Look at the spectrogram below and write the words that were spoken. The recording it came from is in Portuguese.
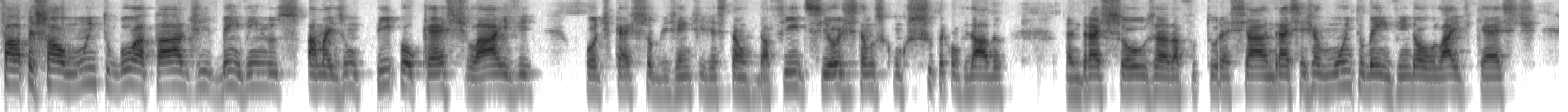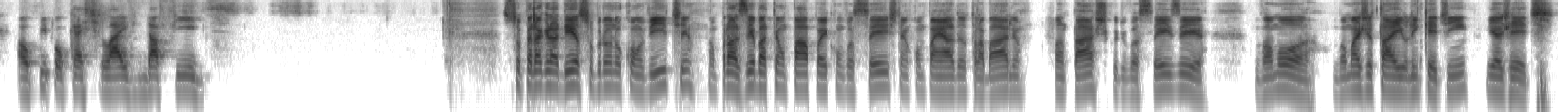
Fala pessoal, muito boa tarde, bem-vindos a mais um Peoplecast Live, podcast sobre gente e gestão da FIDS. E hoje estamos com um super convidado, André Souza, da Futura SA. André, seja muito bem-vindo ao livecast, ao Peoplecast Live da FIDS. Super agradeço, Bruno, o convite. É um prazer bater um papo aí com vocês. Tenho acompanhado o trabalho fantástico de vocês e Vamos, vamos agitar aí o LinkedIn e as redes.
